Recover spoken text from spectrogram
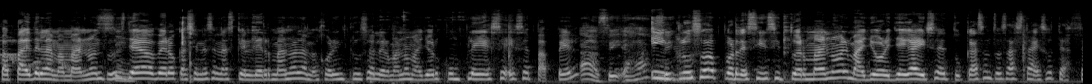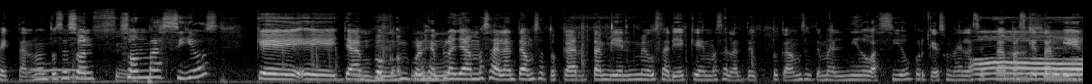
papá y de la mamá, ¿no? Entonces Sí. llega a haber ocasiones en las que el hermano, a lo mejor incluso el hermano mayor, cumple ese, ese papel. Ah, sí, ajá. sí. Incluso por decir, si tu hermano, el mayor, llega a irse de tu casa, entonces hasta eso te afecta, ¿no? Entonces son, Sí. son vacíos que eh, ya, poco- por ejemplo, ya más adelante vamos a tocar, también me gustaría que más adelante tocáramos el tema del nido vacío, porque es una de las etapas que también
